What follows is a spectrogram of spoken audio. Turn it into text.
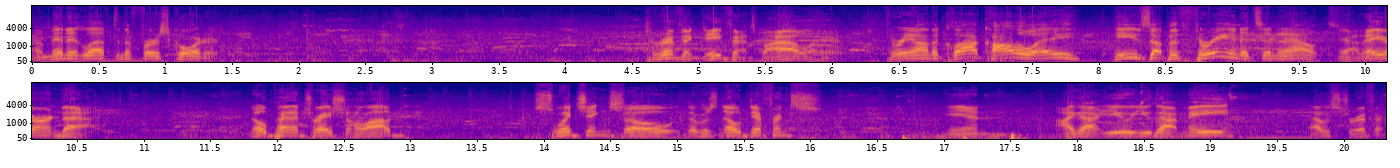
A minute left in the first quarter. Terrific defense by Iowa here. Three on the clock. Holloway heaves up a three, and it's in and out. Yeah, they earned that. No penetration allowed. Switching, so there was no difference in I got you, you got me. That was terrific.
